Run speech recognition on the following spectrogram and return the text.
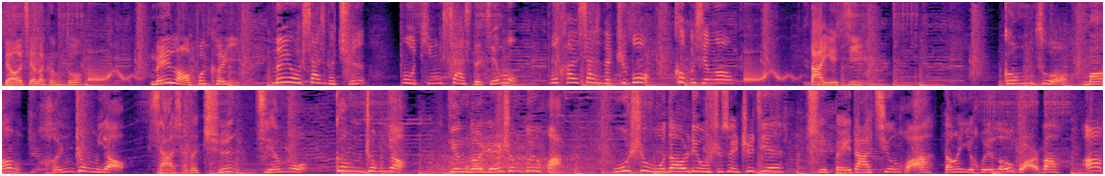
了解了更多。没老婆可以，没有夏夏的群，不听夏夏的节目，不看夏夏的直播，可不行哦。大爷寄语：工作忙很重要，夏夏的群节目更重要。定个人生规划：五十五到六十岁之间，去北大清华当一回楼管吧。啊。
